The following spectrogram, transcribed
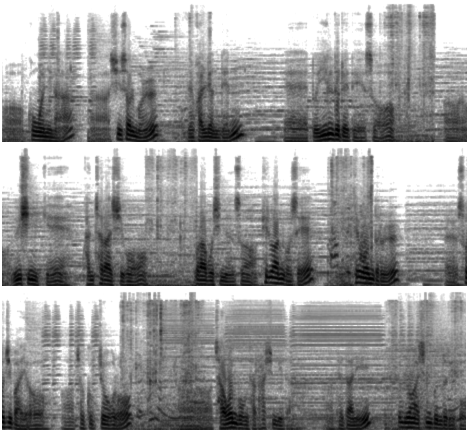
어, 공원이나 아, 시설물 관련된 에, 또 일들에 대해서 어, 의심 있게 관찰하시고 돌아보시면서 필요한 곳에 에, 회원들을 에, 소집하여 어, 적극적으로 어, 자원봉사를 하십니다. 어, 대단히 훌륭하신 분들이고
